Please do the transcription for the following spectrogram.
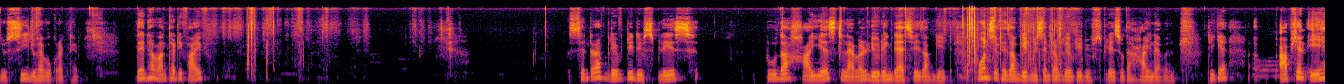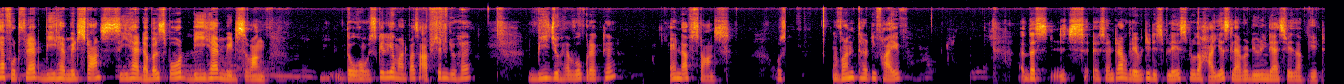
जो सी जो है वो करेक्ट है। देन है one thirty five centre of gravity displace to the highest level during dash phase of gait कौन से फ़ेज़ ऑफ़ गेट में सेंटर ऑफ़ ग्रेविटी डिस्प्लेस होता है हाई लेवल ठीक है ऑप्शन ए है फुट फ्लैट बी है मिड स्टांस सी है डबल स्पोर्ट डी है मिड स्वंग तो उसके लिए हमारे पास ऑप्शन जो है बी जो है वो करेक्ट है एंड ऑफ़ स्टॉन्स उस one thirty five the centre of gravity displace to the highest level during dash phase of gait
